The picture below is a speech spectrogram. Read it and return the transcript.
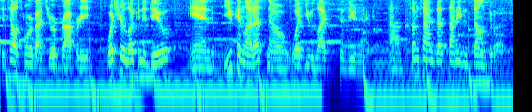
to tell us more about your property, what you're looking to do, and you can let us know what you would like to do next. Um, sometimes that's not even selling to us.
